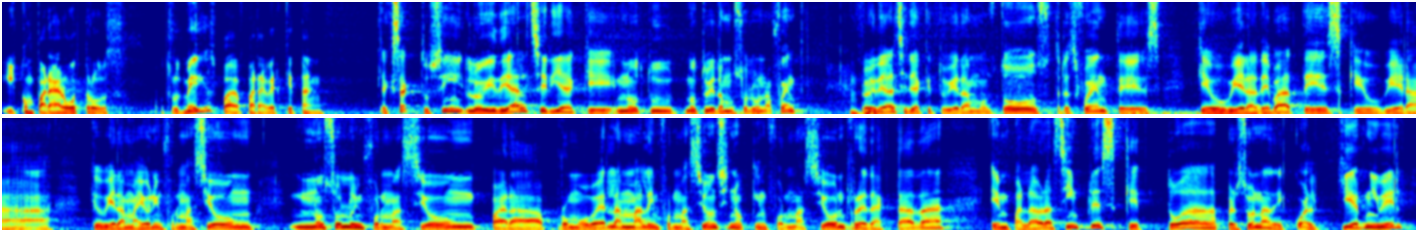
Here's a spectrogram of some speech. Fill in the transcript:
y comparar otros, otros medios para, ver qué tan... Exacto, sí. Lo ideal sería que no, no tuviéramos solo una fuente. Lo ideal sería que tuviéramos dos, tres fuentes, que hubiera debates, que hubiera, que hubiera mayor información, no solo información para promover la mala información, sino que información redactada en palabras simples que toda persona de cualquier nivel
